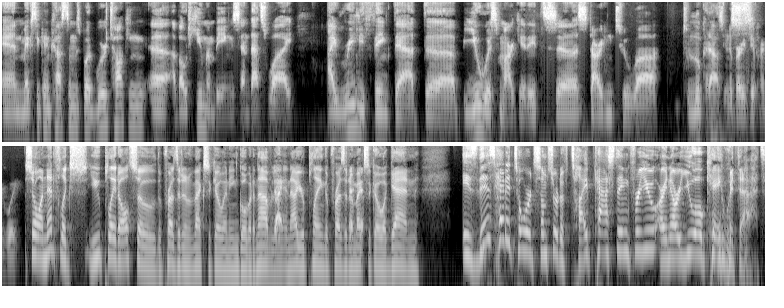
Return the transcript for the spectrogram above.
and mexican customs but we're talking uh, about human beings and that's why i really think that the us market it's uh, starting to uh, to look at us in a very different way So on Netflix, you played also the president of Mexico in Ingobernable, Right. and now you're playing the president of Mexico again. Is this headed towards some sort of typecasting for you, or are you okay with that?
